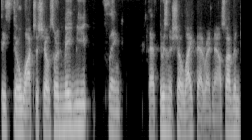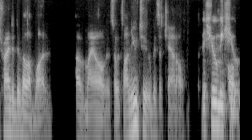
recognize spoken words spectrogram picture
they still watch the show. So it made me think that there isn't a show like that right now. So I've been trying to develop one of my own. And so it's on YouTube. It's a channel, The Show Me Show.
